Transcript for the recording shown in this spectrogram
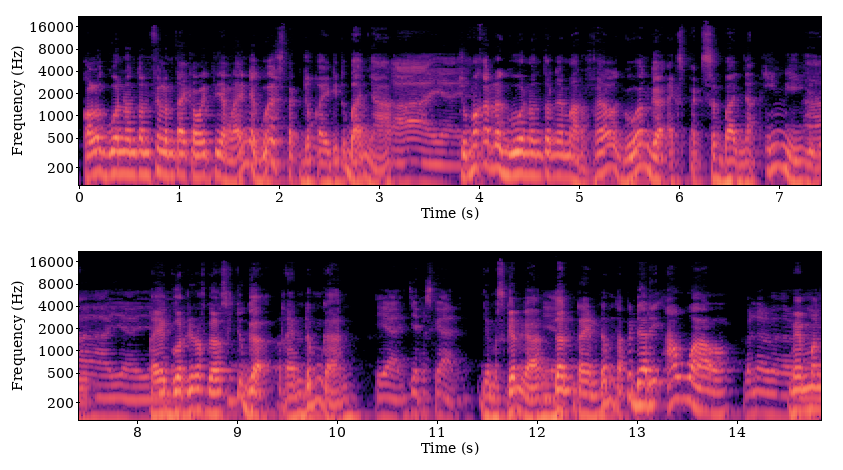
kalau gue nonton film Taika Waititi yang lain ya gue expect joke kayak gitu banyak. Ah iya, iya. cuma karena gue nontonnya Marvel gue nggak expect sebanyak ini gitu. Ah iya iya. Kayak Guardian of Galaxy juga random kan? Iya James Gunn. James Gunn kan? Iya. dan random tapi dari awal. Benar benar memang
